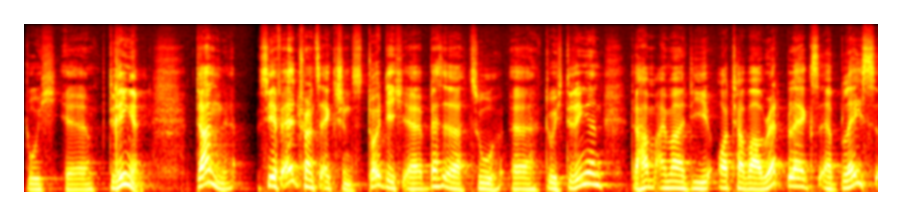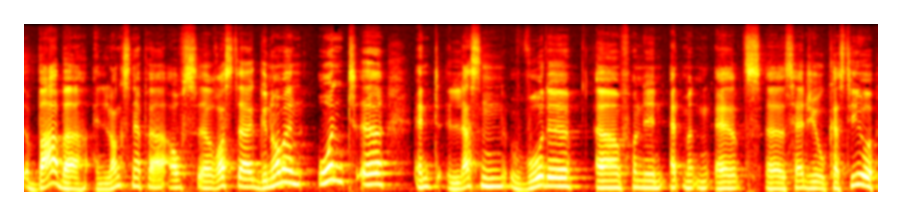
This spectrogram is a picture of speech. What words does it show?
durchdringen. Dann CFL Transactions deutlich äh, besser zu äh, durchdringen. Da haben einmal die Ottawa Red Blacks äh, Blaze Barber, ein Longsnapper, aufs äh, Roster genommen und äh, entlassen wurde äh, von den Edmonton Elks Sergio Castillo,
